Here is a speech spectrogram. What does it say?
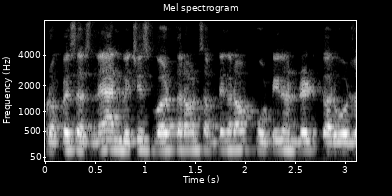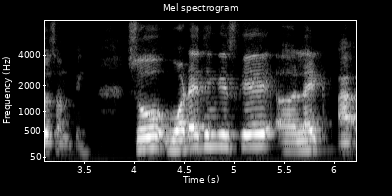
professors ne and which is worth around something around 1400 crores or something. So what i think is ke, uh, like uh,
